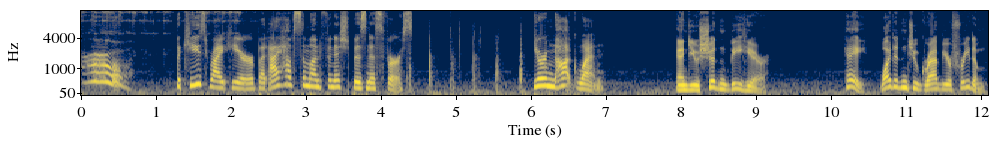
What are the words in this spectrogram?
The key's right here, but I have some unfinished business first. You're not Gwen. And you shouldn't be here. Hey, why didn't you grab your freedom?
